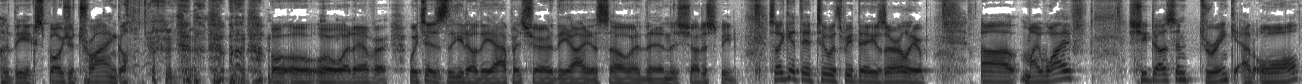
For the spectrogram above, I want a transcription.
the exposure triangle or, or, or whatever which is you know the aperture the iso and the, and the shutter speed so i get there two or three days earlier uh, my wife she doesn't drink at all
